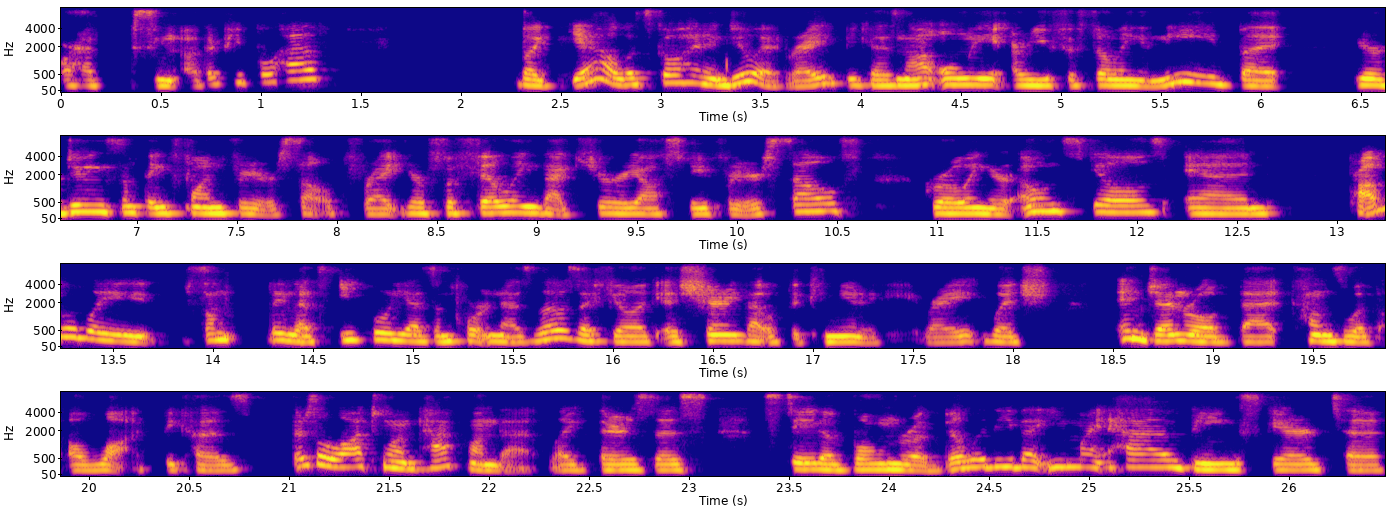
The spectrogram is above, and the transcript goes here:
or have seen other people have, like, yeah, let's go ahead and do it, right? Because not only are you fulfilling a need, but you're doing something fun for yourself, right? You're fulfilling that curiosity for yourself, growing your own skills, and probably something that's equally as important as those, I feel like, is sharing that with the community, right? Which in general, that comes with a lot because there's a lot to unpack on that. Like, there's this state of vulnerability that you might have, being scared to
